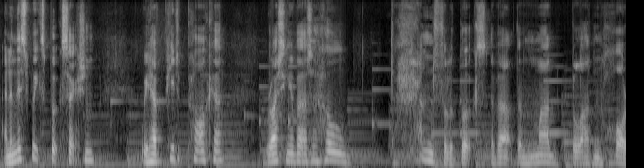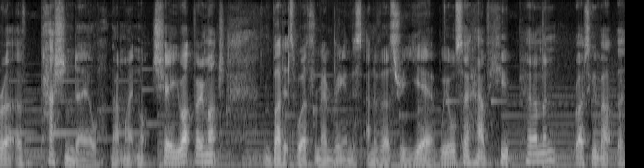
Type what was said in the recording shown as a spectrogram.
And in this week's book section, we have Peter Parker writing about a whole handful of books about the mud, blood, and horror of Passchendaele. That might not cheer you up very much. But it's worth remembering in this anniversary year. We also have Hugh Pearman writing about the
